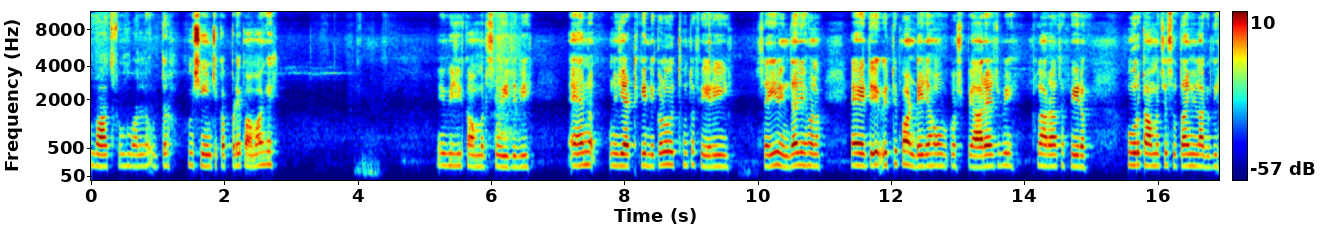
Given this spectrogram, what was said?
ਬਾਥਰੂਮ ਵੱਲ ਉਧਰ ਮਸ਼ੀਨ 'ਚ ਕੱਪੜੇ ਪਾਵਾਂਗੇ। ਇਹ ਵੀ ਜੀ ਕੰਮ ਰਸੋਈ ਦੇ ਵੀ। ਐਨ ਨਜੱਠ ਕੇ ਨਿਕਲੋ, ਇੱਥੋਂ ਤਾਂ ਫੇਰ ਹੀ ਸਹੀ ਰਹਿੰਦਾ ਜੇ ਹੁਣ। ਇਹ ਤੇ ਇੱਥੇ ਭਾਂਡੇ ਜਾਂ ਹੋਰ ਕੁਝ ਪਿਆ ਰਹਿ ਜਵੇ, ਖਲਾਰਾ ਤਾਂ ਫਿਰ ਹੋਰ ਕੰਮ 'ਚ ਸੁਤਾ ਨਹੀਂ ਲੱਗਦੀ।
